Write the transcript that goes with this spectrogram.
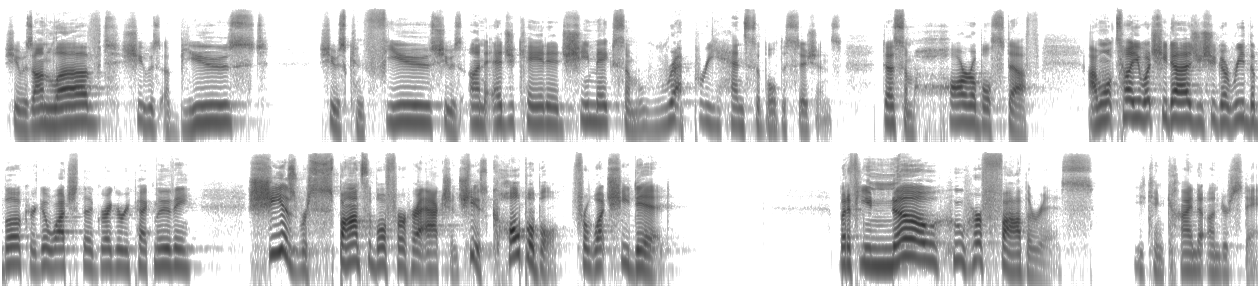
She was unloved, she was abused, she was confused, she was uneducated. She makes some reprehensible decisions does some horrible stuff. I won't tell you what she does. You should go read the book or go watch the Gregory Peck movie. She is responsible for her actions, she is culpable for what she did. But if you know who her father is, you can kind of understand.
